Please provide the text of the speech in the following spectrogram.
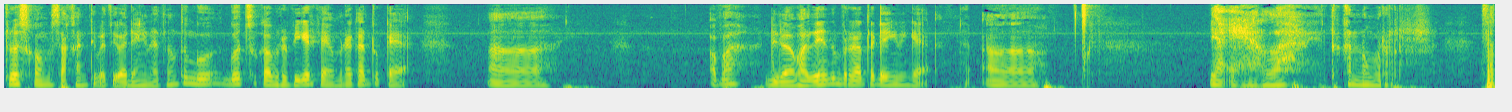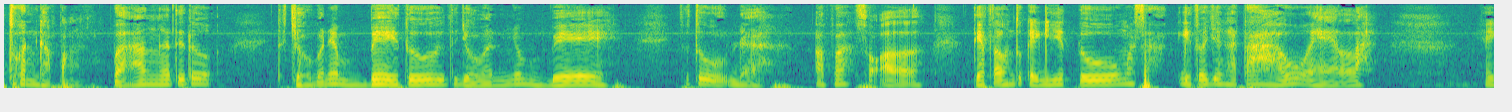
terus kalau misalkan tiba-tiba ada yang datang tuh gue gue suka berpikir kayak mereka tuh kayak uh, apa di dalam hatinya tuh berkata kayak gini kayak uh, ya elah itu kan nomor satu kan gampang banget itu. Itu jawabannya B itu itu jawabannya B. Itu tuh udah apa soal tiap tahun tuh kayak gitu. Masa gitu aja nggak tahu? Elah. Kayak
